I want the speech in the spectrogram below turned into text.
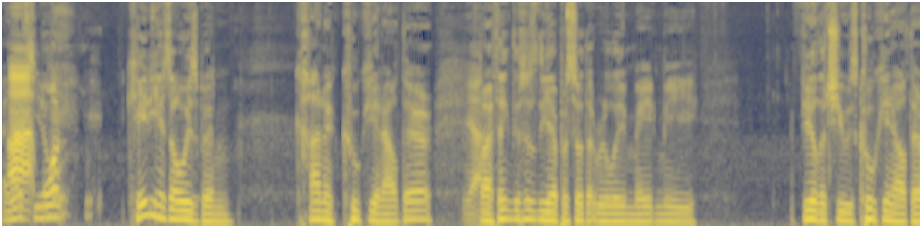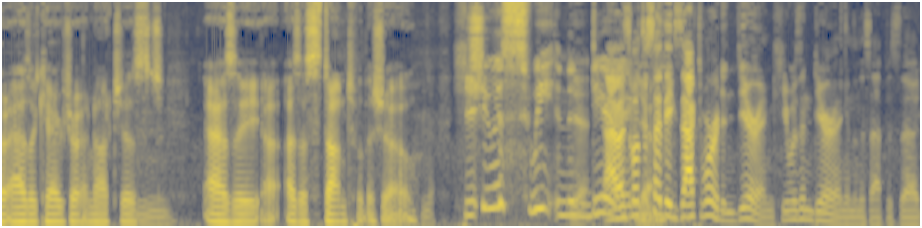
And that's, Uh, you know, one- Katy has always been kind of kooky and out there, yeah. but I think this is the episode that really made me feel that she was kooky and out there as a character and not just Mm. as a uh, as a stunt for the show. He- she was sweet and yeah. endearing. I was about Yeah. to say the exact word, endearing. He was endearing in this episode.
